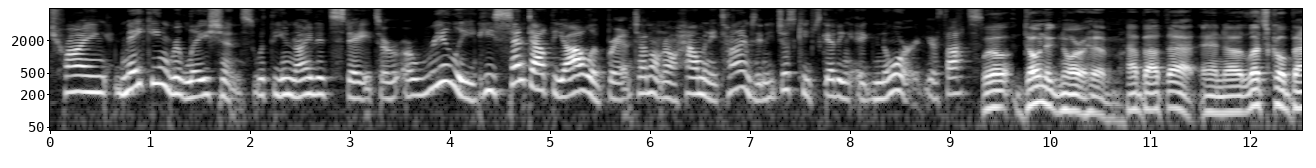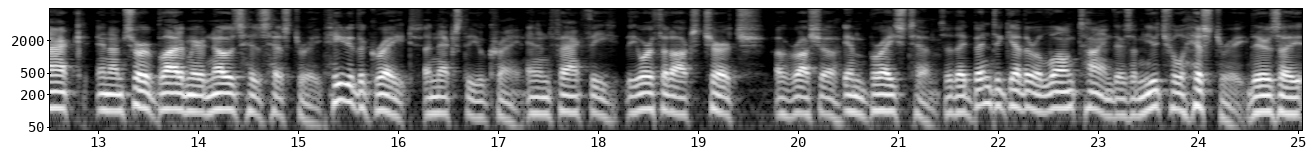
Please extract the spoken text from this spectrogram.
trying, making relations with the United States, or, or really, he sent out the olive branch, I don't know how many times, and he just keeps getting ignored. Your thoughts? Well, don't ignore him. How about that? And uh, let's go back, and I'm sure Vladimir knows his history. Peter the Great annexed the Ukraine. And in fact, the, the Orthodox Church of Russia embraced him. So they've been together a long time. There's a mutual history, there's a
